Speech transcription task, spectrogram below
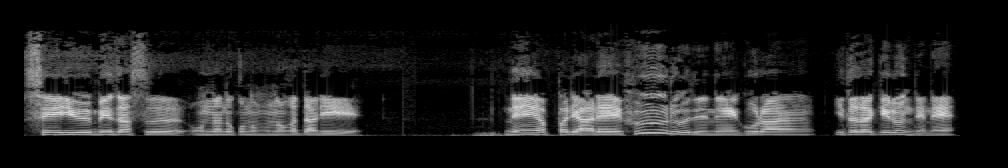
声優目指す女の子の物語。ねやっぱりあれ、Hulu でね、ご覧いただけるんでね。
